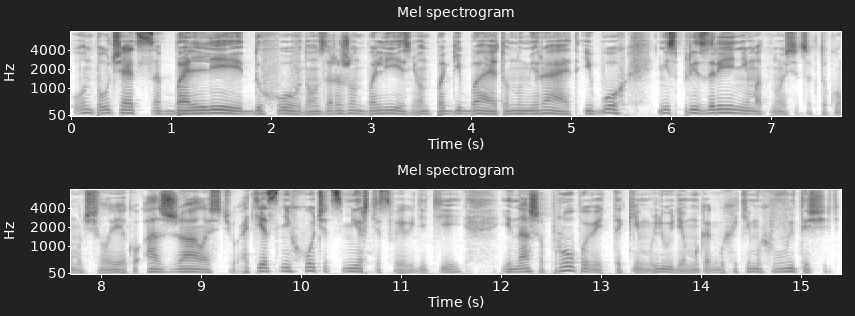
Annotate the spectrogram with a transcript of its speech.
он, получается, болеет духовно, он заражен болезнью, он погибает, он умирает. И Бог не с презрением относится к такому человеку, а с жалостью. Отец не хочет смерти своих детей. И наша проповедь таким людям, мы как бы хотим их вытащить.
